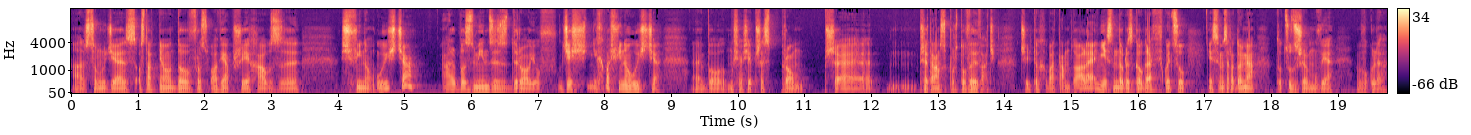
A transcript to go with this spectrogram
A są ludzie, z, ostatnio do Wrocławia przyjechał z Świnoujścia albo z Międzyzdrojów. Gdzieś, chyba Świnoujście, e, bo musiał się przez prom prze, przetransportowywać, czyli to chyba tamto, ale nie jestem dobry z geografii, w końcu jestem z Radomia, to cud, że mówię w ogóle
